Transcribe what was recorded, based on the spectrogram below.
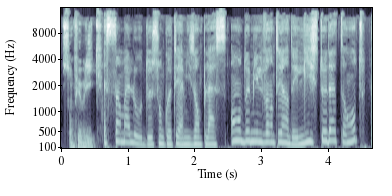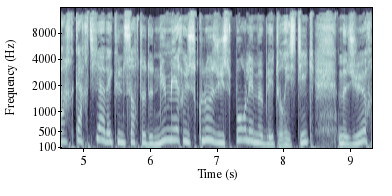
son public. Saint-Malo, de son côté, a mis en place en 2021 des listes d'attente par quartier avec une sorte de numerus clausus pour les meublés touristiques, mesure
